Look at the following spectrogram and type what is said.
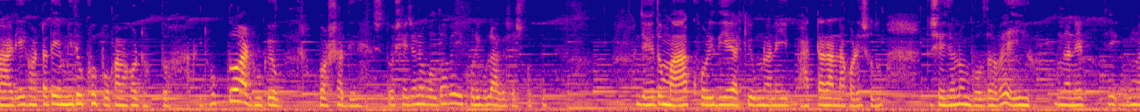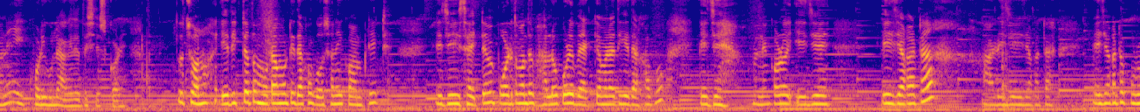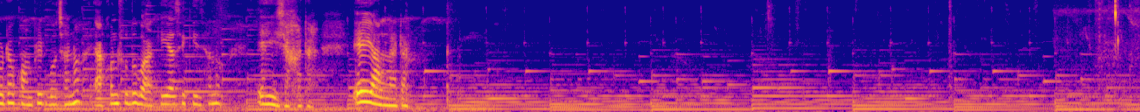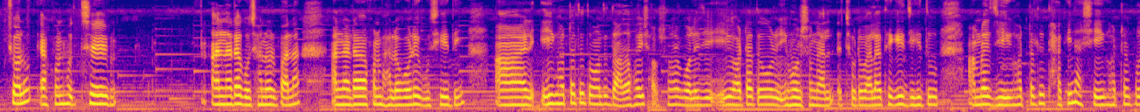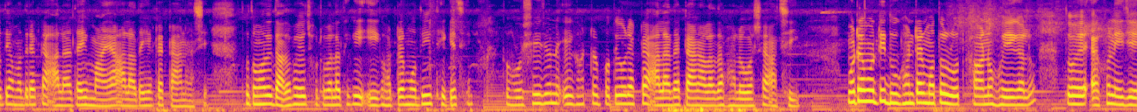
আর এই ঘরটাতে এমনিতেও খুব পোকামাকড় ঢুকতো। ঢুকতো আর ঢুকেও বর্ষার দিনে। তো সেই জন্য বলতে হবে এই খড়িগুলো আগে শেষ করতে। যেহেতু মা খড়ি দিয়ে আর কি উনানে ভাতটা রান্না করে শুধু। তো সেই জন্য বলতে হবে এই উনানের উনানে এই খড়িগুলো আগে যাতে শেষ করে। তো চলো, এদিকটা তো মোটামুটি দেখো গোছানি কমপ্লিট এই যে এই সাইডটা আমি পরে তোমাদের ভালো করে ব্যাক ক্যামেরা দিয়ে দেখাবো। এই যে, মনে করো এই যে এই জায়গাটা আর এই যে এই জায়গাটা। এই জায়গাটা পুরোটা কমপ্লিট গোছানো। এখন শুধু বাকি আছে কি জানো? এই জায়গাটা, এই আলনাটা। চলো, এখন হচ্ছে আলনাটা গোছানোর পালা। আলনাটা এখন ভালো করে গুছিয়ে দিই। আর এই ঘরটাতে তোমাদের দাদাভাই সবসময় বলে যে, এই ঘরটা তো ওর ইমোশনাল ছোটোবেলা থেকে যেহেতু আমরা যেই ঘরটাতে থাকি না, সেই ঘরটার প্রতি আমাদের একটা আলাদাই মায়া, আলাদাই একটা টান আসে। তো তোমাদের দাদাভাইও ছোটোবেলা থেকে এই ঘরটার মধ্যেই থেকেছে। তো সেই জন্য এই ঘরটার প্রতি ওর একটা আলাদা টান, আলাদা ভালোবাসা আছেই। মোটামুটি দু ঘণ্টার মতো রোদ খাওয়ানো হয়ে গেল। তো এখন এই যে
